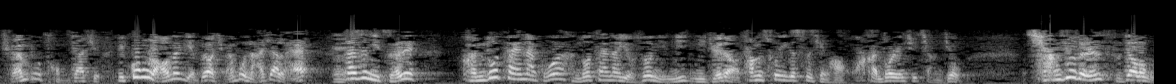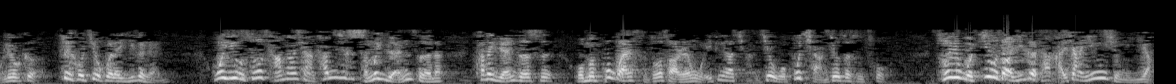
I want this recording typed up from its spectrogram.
全部捅下去。你功劳呢，也不要全部拿下来。但是你责任，很多灾难，国外很多灾难，有时候你你你觉得他们出一个事情哈，花很多人去抢救，抢救的人死掉了五六个，最后救回来一个人。我有时候常常想，他们这是什么原则呢？他的原则是我们不管死多少人，我一定要抢救，我不抢救这是错。所以我救到一个，他还像英雄一样。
